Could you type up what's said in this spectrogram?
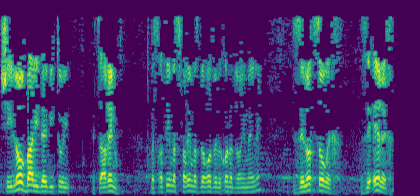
שהיא לא באה לידי ביטוי, לצערנו, בסרטים, בספרים, בסדרות ובכל הדברים האלה, זה לא צורך, זה ערך.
